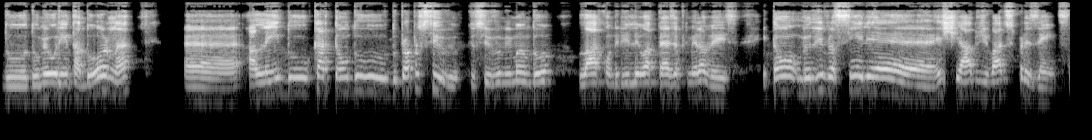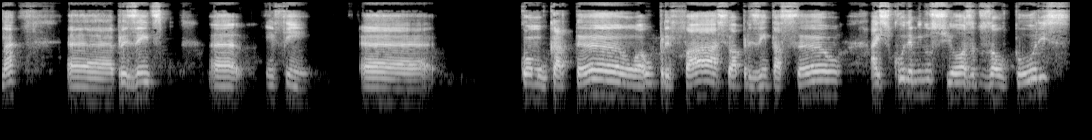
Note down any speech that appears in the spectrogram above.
do, do meu orientador, né? É, além do cartão do, do próprio Silvio, que o Silvio me mandou lá quando ele leu a tese a primeira vez. Então, o meu livro, assim, ele é recheado de vários presentes, né? É, presentes, é, enfim, é, como o cartão, o prefácio, a apresentação, a escolha minuciosa dos autores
